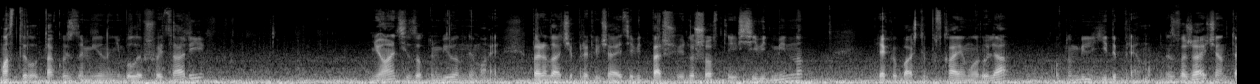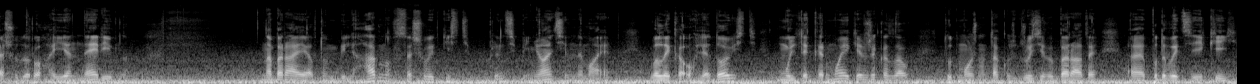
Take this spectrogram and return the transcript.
Мастила також замінені були в Швейцарії. Нюансів з автомобілем немає. Передачі переключаються від першої до шостої всі відмінно. Як ви бачите, пускаємо руля, автомобіль їде прямо, незважаючи на те, що дорога є нерівна. Набирає автомобіль гарно, все швидкість, в принципі, нюансів немає. Велика оглядовість, мультикермо, як я вже казав. Тут можна також, друзі, вибирати, е, подивитися, який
